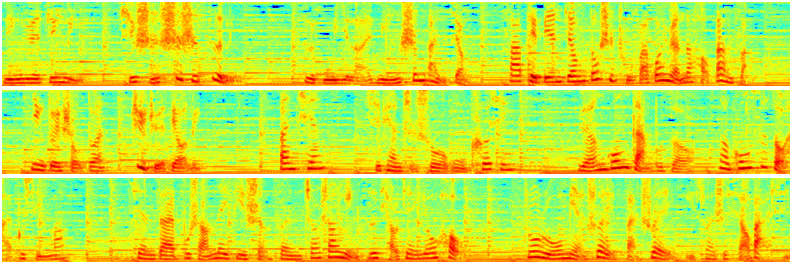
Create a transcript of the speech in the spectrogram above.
名曰经理，其实事事自理。自古以来，明升暗降，发配边疆都是处罚官员的好办法。应对手段：拒绝调令、搬迁，欺骗指数五颗星。员工赶不走，那公司走还不行吗？现在不少内地省份招商引资条件优厚，诸如免税返税已算是小把戏。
